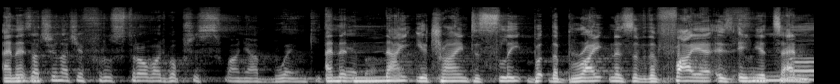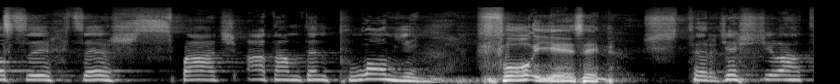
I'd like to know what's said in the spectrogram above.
And at, zaczyna cię frustrować, bo przysłania błękit and at nieba. night you're trying to sleep, but the brightness of the fire is in your W tent. nocy chcesz spać, a tam ten płomień. 40 years in. 40 lat.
